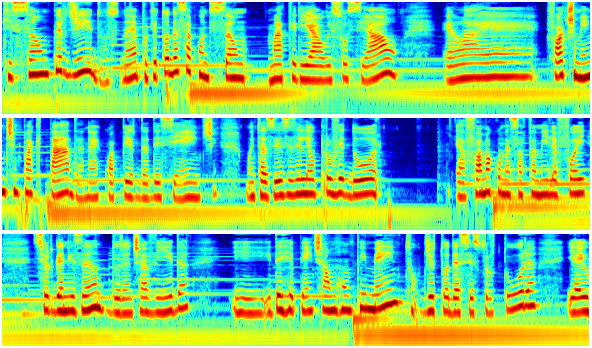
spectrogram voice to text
que são perdidos, né? Porque toda essa condição material e social ela é fortemente impactada, né, com a perda desse ente. Muitas vezes ele é o provedor. É a forma como essa família foi se organizando durante a vida e, e de repente há um rompimento de toda essa estrutura, e aí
